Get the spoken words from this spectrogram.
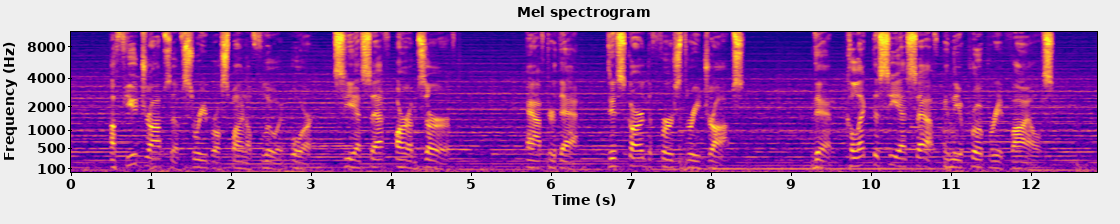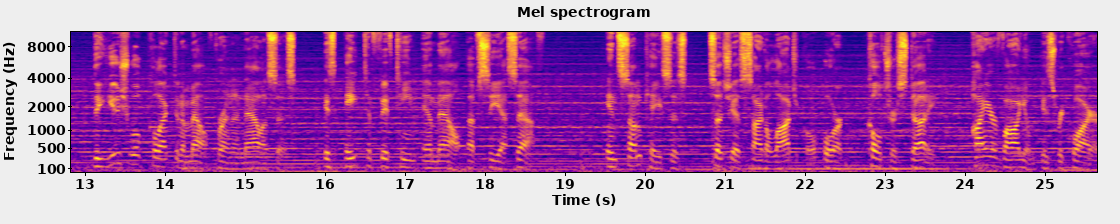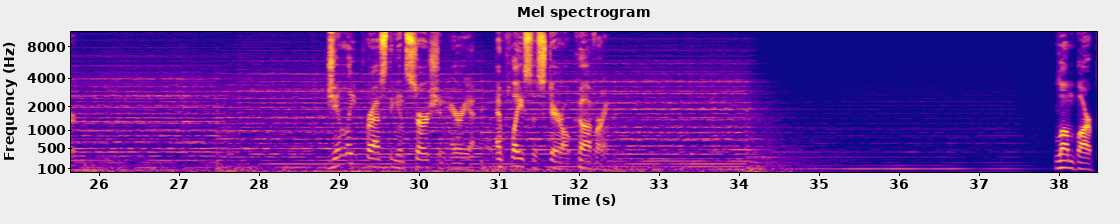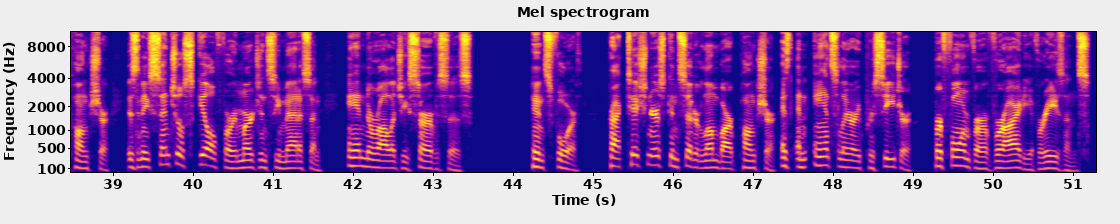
a few drops of cerebral spinal fluid, or CSF, are observed. After that, discard the first three drops. Then, collect the CSF in the appropriate vials. The usual collected amount for an analysis is 8 to 15 ml of CSF. In some cases, such as cytological or culture study, higher volume is required. Gently press the insertion area and place a sterile covering. Lumbar puncture is an essential skill for emergency medicine and neurology services. Henceforth, practitioners consider lumbar puncture as an ancillary procedure performed for a variety of reasons.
